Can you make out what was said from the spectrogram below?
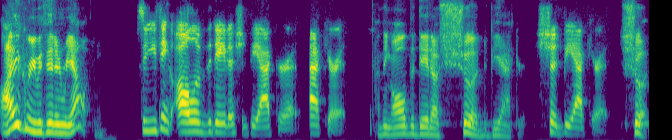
I agree with it in reality. So you think all of the data should be accurate? Accurate I think all the data should be accurate. should be accurate. Should.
